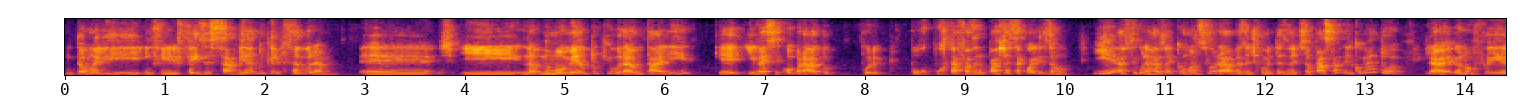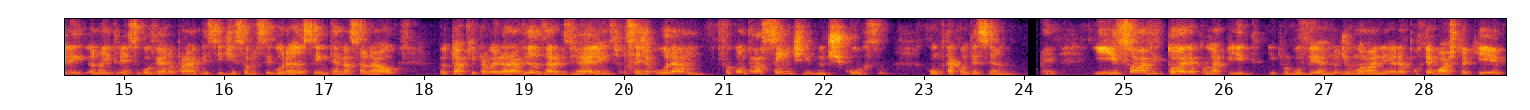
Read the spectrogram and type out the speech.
Então ele, enfim, ele fez isso sabendo que ele precisa do Uram. É, e no momento que o Uram está ali, okay, e vai ser cobrado por, por, por estar tá fazendo parte dessa coalizão. E a segunda razão é que o Mansur Abbas, a gente comentou isso na edição passada, ele comentou. Já, eu não fui ele, eu não entrei nesse governo para decidir sobre segurança internacional. Eu estou aqui para melhorar a vida dos árabes israelenses. Ou seja, Uram foi complacente no discurso com o que está acontecendo. Né? E isso é uma vitória para o Lapid e para o governo, de alguma maneira, porque mostra que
